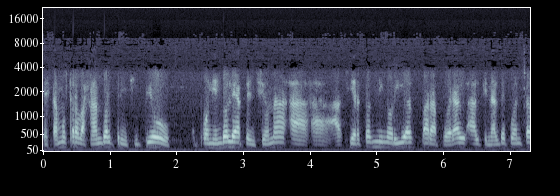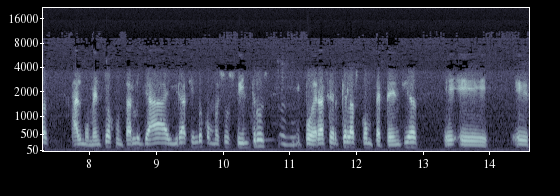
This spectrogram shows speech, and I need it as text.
estamos trabajando al principio poniéndole atención a, a- ciertas minorías para poder al, al final de cuentas al momento de juntarlos ya ir haciendo como esos filtros y poder hacer que las competencias eh, eh, eh,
